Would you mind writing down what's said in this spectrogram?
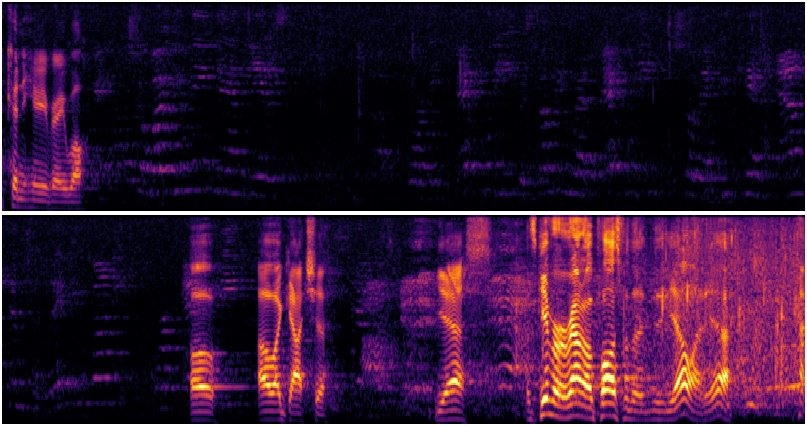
I couldn't hear you very well. Oh, oh, I gotcha. Yes. Let's give her a round of applause for the, the yelling. Yeah.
